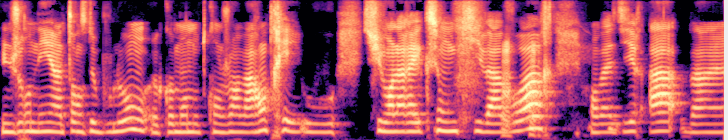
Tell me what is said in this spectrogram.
une journée intense de boulot, euh, comment notre conjoint va rentrer ou suivant la réaction qu'il va avoir, on va se dire ah ben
